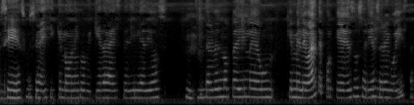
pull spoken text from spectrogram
Sí, eso O sí. sea, ahí sí que lo único que queda es pedirle a Dios. Tal vez no pedirle un que me levante, porque eso sería ser egoísta.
